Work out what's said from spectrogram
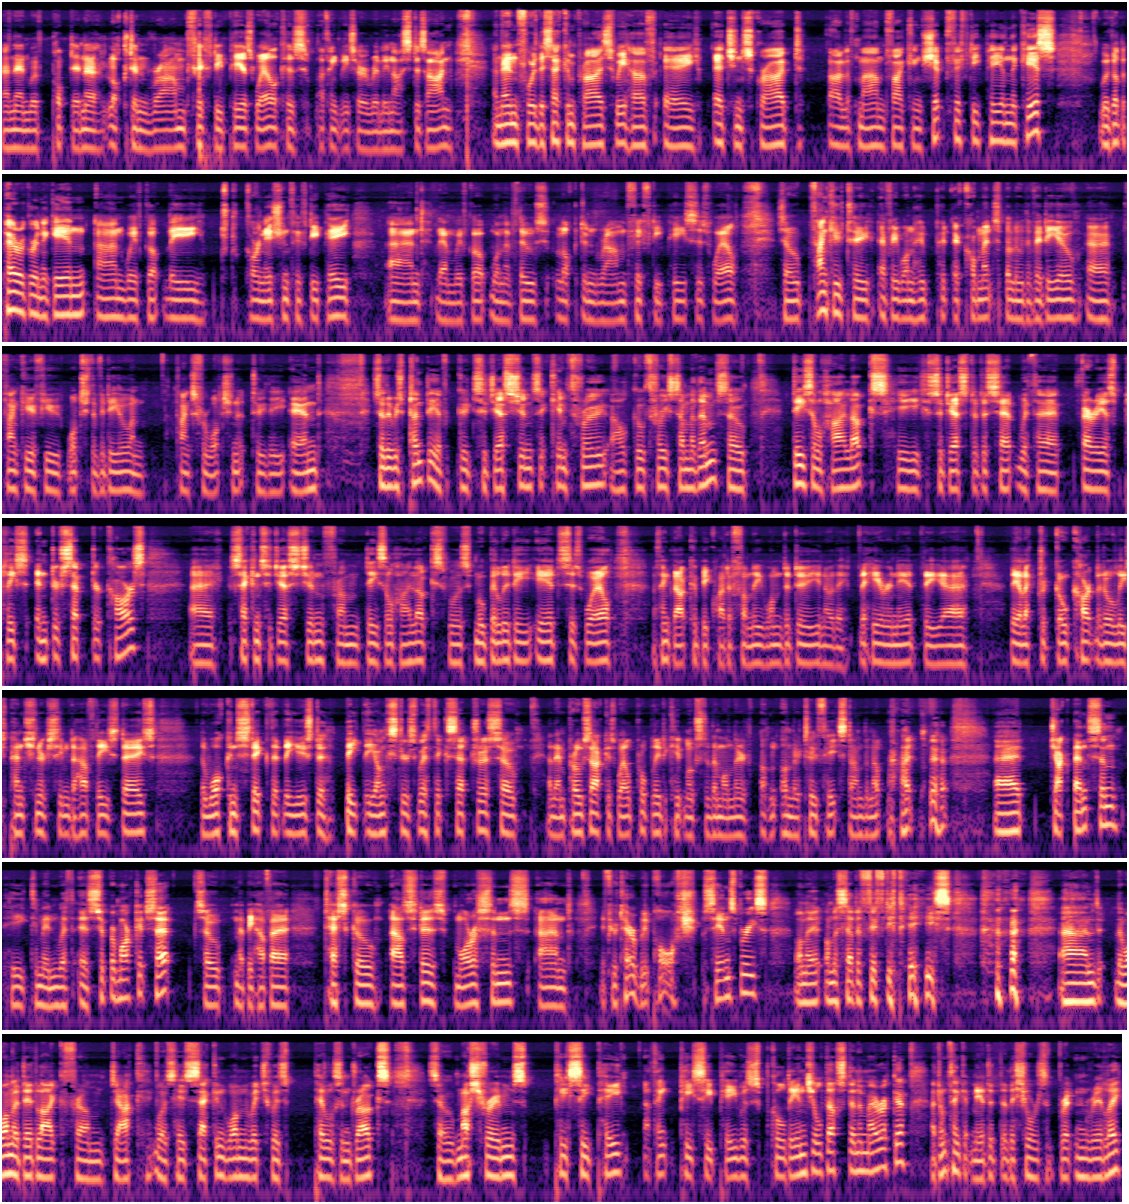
and then we've popped in a Loaghtan Ram 50p as well because I think these are a really nice design. And then for the second prize, we have a edge inscribed Isle of Man Viking ship 50p in the case. We've got the Peregrine again, and we've got the Coronation 50p and then we've got one of those Loaghtan Ram 50 piece as well. So thank you to everyone who put their comments below the video. Uh, thank you if you watched the video and thanks for watching it to the end. So there was plenty of good suggestions that came through. I'll go through some of them. So Diesel Hilux he suggested a set with uh, various police interceptor cars uh, second suggestion from Diesel Hilux was mobility aids as well. I think that could be quite a funny one to do. You know, the the hearing aid, the uh, the electric go kart that all these pensioners seem to have these days, the walking stick that they used to beat the youngsters with, etc. So, and then Prozac as well, probably to keep most of them on their on, on their two feet standing upright. uh, Jack Benson, he came in with a supermarket set so maybe have a Tesco, Asda's, Morrison's, and if you're terribly posh, Sainsbury's on a on a set of 50p's. and the one I did like from Jack was his second one, which was pills and drugs. So mushrooms, PCP. I think PCP was called angel dust in America. I don't think it made it to the shores of Britain really.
